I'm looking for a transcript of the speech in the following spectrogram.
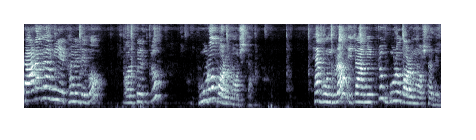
তার আগে আমি এখানে দেব অল্প একটু গুঁড়ো গরম মশলা। হ্যাঁ বন্ধুরা, এটা আমি একটু গুঁড়ো গরম মশলা দেব।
